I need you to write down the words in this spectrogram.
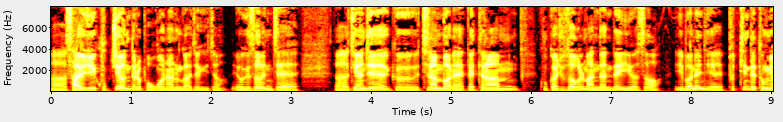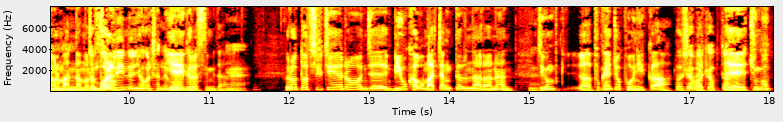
음. 어, 사회주의 국제 연대를 복원하는 과정이죠. 여기서 이제 어, 현재 그 지난번에 베트남 국가 주석을 만난 데 이어서 이번에 이제 푸틴 대통령을 만남으로써 좀 멀리 있는 형을 찾는 예, 거군요. 그렇습니다. 예. 그리고 또 실제로 이제 미국하고 맞짱 뜨는 나라는 지금 어, 북한 쪽 보니까 네. 러시아밖에 없다. 예, 중국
